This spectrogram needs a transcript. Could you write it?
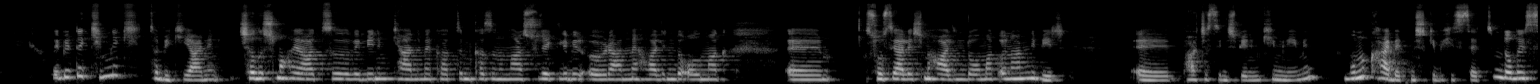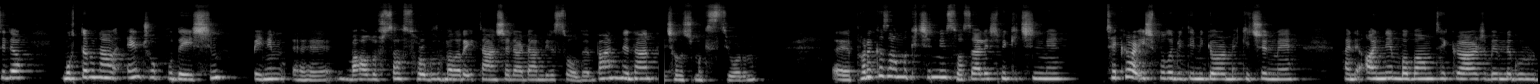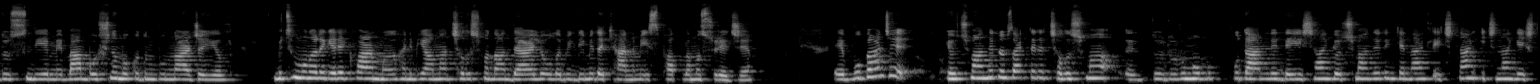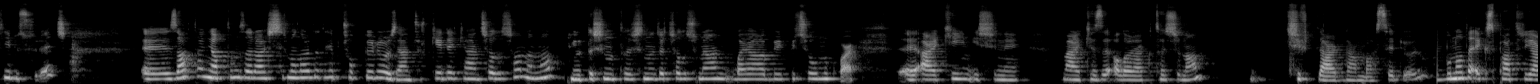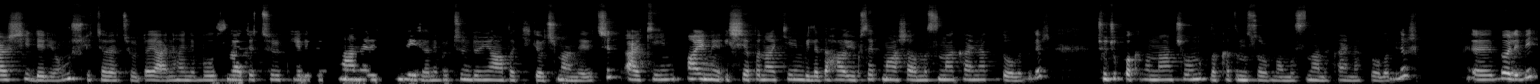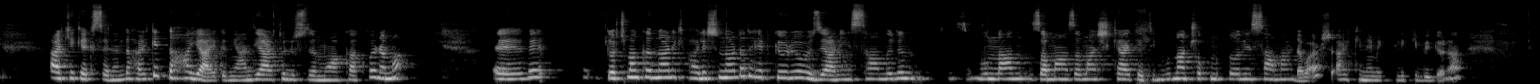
Ve bir de kimlik tabii ki yani çalışma hayatı ve benim kendime kattığım kazanımlar sürekli bir öğrenme halinde olmak, e, sosyalleşme halinde olmak önemli bir e, parçasıymış benim kimliğimin. Bunu kaybetmiş gibi hissettim. Dolayısıyla Muhtemelen en çok bu değişim benim e, varoluşsal sorgulamalara iten şeylerden birisi oldu. Ben neden çalışmak istiyorum? E, para kazanmak için mi? Sosyalleşmek için mi? Tekrar iş bulabildiğimi görmek için mi? Hani annem babam tekrar benimle gurur duysun diye mi? Ben boşuna mı okudum bunlarca yıl? Bütün bunlara gerek var mı? Hani bir yandan çalışmadan değerli olabildiğimi de kendime ispatlama süreci. E, bu bence göçmenlerin özellikle de çalışma e, durumu bu, bu denli değişen göçmenlerin genellikle içinden içinden geçtiği bir süreç. E, zaten yaptığımız araştırmalarda da hep çok görüyoruz. Yani Türkiye'deyken çalışan ama yurt dışına taşınınca çalışmayan bayağı büyük bir çoğunluk var. E, erkeğin işini merkeze alarak taşınan çiftlerden bahsediyorum. Buna da ekspatriyarşi deniyormuş literatürde. Yani hani bu sadece Türkiye'li göçmenler için değil, hani bütün dünyadaki göçmenler için. Erkeğin aynı iş yapan erkeğin bile daha yüksek maaş almasından kaynaklı da olabilir. Çocuk bakımından çoğunlukla kadının sorumlu olmasından da kaynaklı olabilir. Ee, böyle bir erkek ekseninde hareket daha yaygın. Yani diğer türlüsü de muhakkak var ama e, ve göçmen kadınlardaki paylaşımlarda da hep görüyoruz yani insanların bundan zaman zaman şikayet ettiğini, bundan çok mutlu olan insanlar da var. Erken emeklilik gibi gören.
